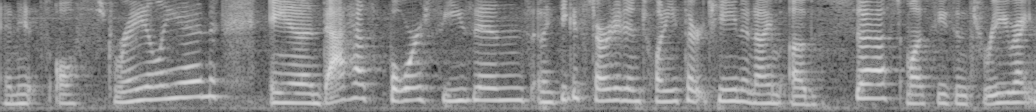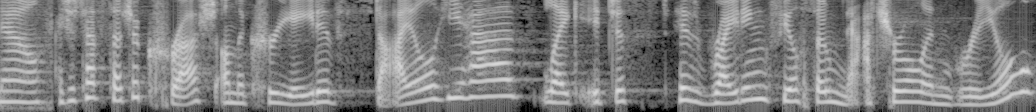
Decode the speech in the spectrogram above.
and it's Australian, and that has four seasons, and I think it started in 2013, and I'm obsessed. I'm on season three right now. I just have such a crush on the creative style he has. Like, it just, his writing feels so natural and real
